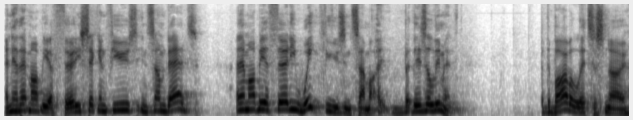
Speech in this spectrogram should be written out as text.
And now that might be a 30 second fuse in some dads, and there might be a 30 week fuse in some, but there's a limit. But the Bible lets us know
